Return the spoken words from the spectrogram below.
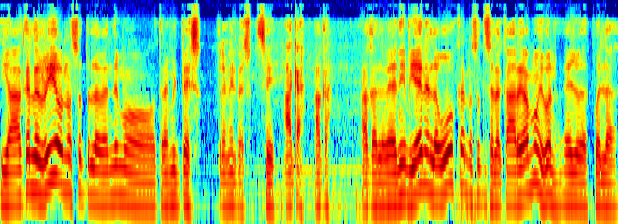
Y acá en el río nosotros le vendemos tres mil pesos. ¿Tres mil pesos? Sí. ¿Acá? Acá. Acá le ven- vienen, la buscan, nosotros se la cargamos y bueno, ellos después la,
